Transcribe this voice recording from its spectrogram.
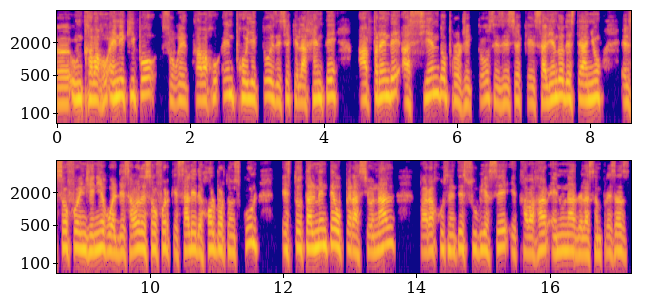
eh, un trabajo en equipo, sobre trabajo en proyecto, es decir, que la gente aprende haciendo proyectos, es decir, que saliendo de este año, el software engineer o el desarrollo de software que sale de Holberton School es totalmente operacional para justamente subirse y trabajar en una de las empresas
